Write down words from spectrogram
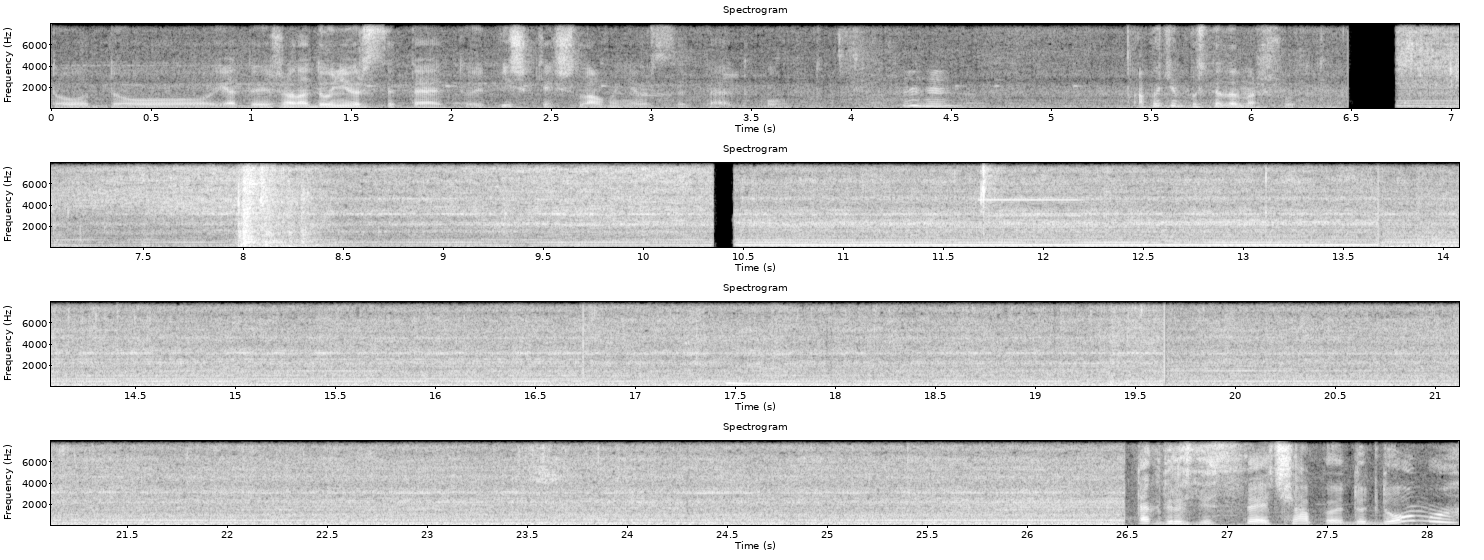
до, до. Я доїжджала до університету і пішки йшла в університет. От. Угу. А потім пустили маршрутки. Все, чапаю додому.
